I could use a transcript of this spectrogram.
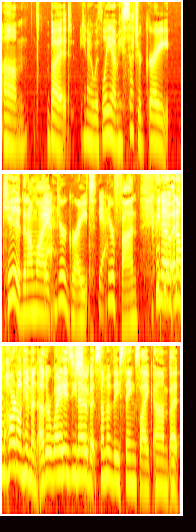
um, but you know, with Liam, he's such a great kid that I'm like, Yeah. you're great. Yeah. You're fine. You know, and I'm hard on him in other ways, you know, Sure. but some of these things like, um, but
